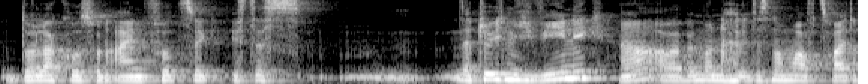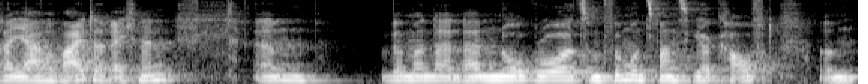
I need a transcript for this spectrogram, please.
Dollarkurs von 41, ist das natürlich nicht wenig. Ja, aber wenn man halt das nochmal auf zwei, drei Jahre weiterrechnen, ähm, wenn man dann einen No-Grower zum 25er kauft, ähm,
